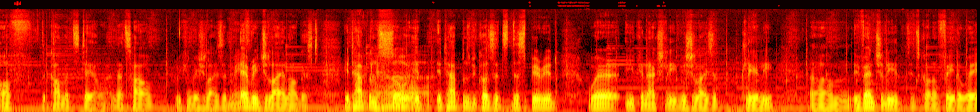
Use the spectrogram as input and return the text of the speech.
of the comet's tail, and that's how we can visualize it Amazing. every July and August. It happens Okay. so it, it happens because it's this period where you can actually visualize it clearly. Um, eventually, it, it's going to fade away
